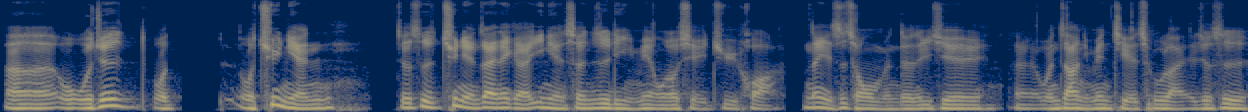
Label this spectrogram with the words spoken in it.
呃，我我觉得我我去年就是去年在那个一年生日历里面，我有写一句话，那也是从我们的一些呃文章里面截出来的，就是。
